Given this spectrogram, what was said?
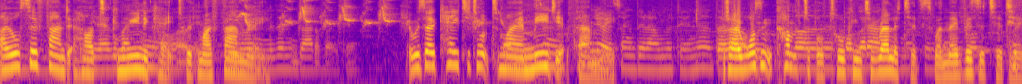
I also found it hard to communicate with my family. It was okay to talk to my immediate family, but I wasn't comfortable talking to relatives when they visited me.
